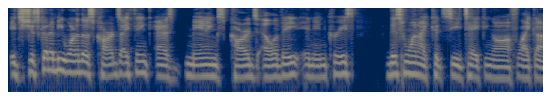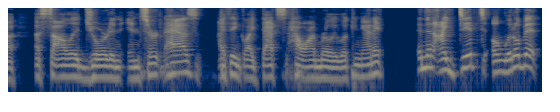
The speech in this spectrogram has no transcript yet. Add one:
It's just going to be one of those cards, I think, as Manning's cards elevate and increase. This one I could see taking off like a a solid Jordan insert has. I think like that's how I'm really looking at it. And then I dipped a little bit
